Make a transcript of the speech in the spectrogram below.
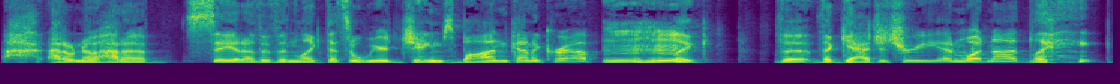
I don't know how to say it other than like that's a weird James Bond kind of crap. mm-hmm. Like the the gadgetry and whatnot. Like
